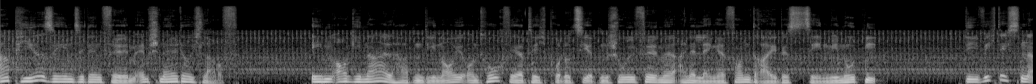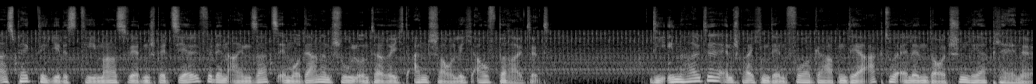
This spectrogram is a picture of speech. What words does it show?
Ab hier sehen Sie den Film im Schnelldurchlauf. Im Original haben die neu und hochwertig produzierten Schulfilme eine Länge von drei bis zehn Minuten. Die wichtigsten Aspekte jedes Themas werden speziell für den Einsatz im modernen Schulunterricht anschaulich aufbereitet. Die Inhalte entsprechen den Vorgaben der aktuellen deutschen Lehrpläne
